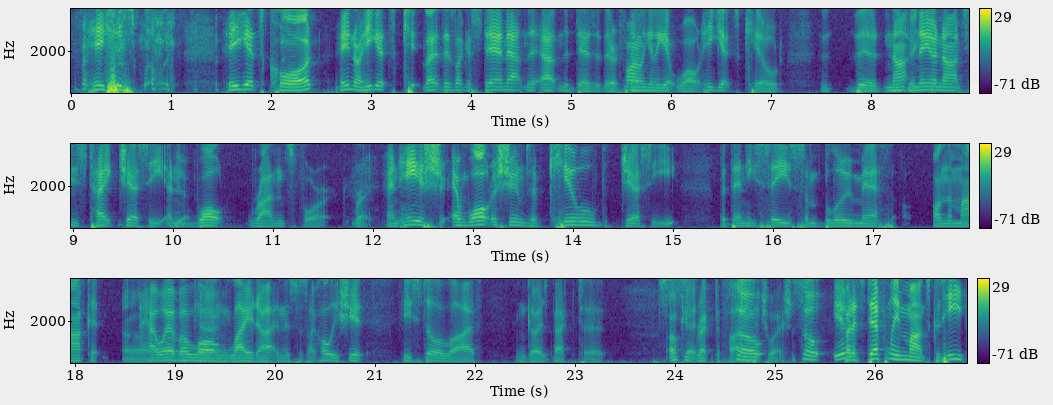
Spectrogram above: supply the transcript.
He Bruce Willis. he gets caught. He no, he gets ki- like, there's like a stand out in the out in the desert. They're finally going to get Walt. He gets killed. The, the na- take neo Nazis take Jesse, and Yeah. Walt runs for it. Right. And he assu- and Walt assumes they've killed Jesse, but then he sees some blue meth on the market. Oh, however okay. long later, and it's just like holy shit, he's still alive, and goes back to Okay. rectify so, the situation. So if But it's definitely months because he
